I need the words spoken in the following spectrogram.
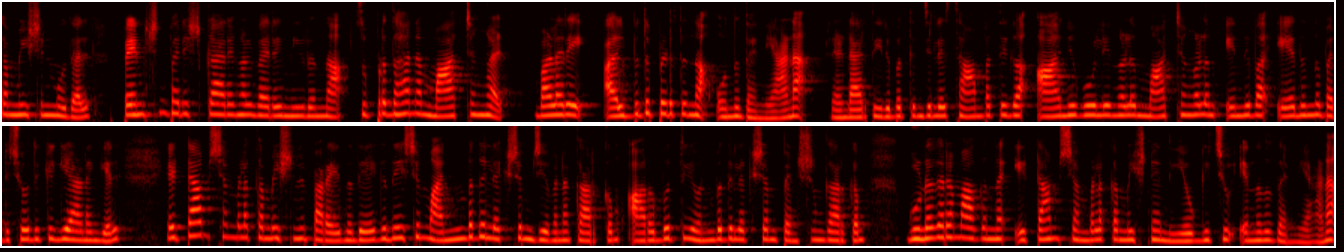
കമ്മീഷൻ മുതൽ പെൻഷൻ പരിഷ്കാരങ്ങൾ വരെ നീളുന്ന സുപ്രധാന മാറ്റങ്ങൾ വളരെ അത്ഭുതപ്പെടുത്തുന്ന ഒന്നു തന്നെയാണ്. രണ്ടായിരത്തി ഇരുപത്തിയഞ്ചിലെ സാമ്പത്തിക ആനുകൂല്യങ്ങളും മാറ്റങ്ങളും എന്നിവ ഏതെന്ന് പരിശോധിക്കുകയാണെങ്കിൽ എട്ടാം ശമ്പള കമ്മീഷനിൽ പറയുന്നത് ഏകദേശം അൻപത് ലക്ഷം ജീവനക്കാർക്കും അറുപത്തിയൊൻപത് ലക്ഷം പെൻഷൻകാർക്കും ഗുണകരമാകുന്ന എട്ടാം ശമ്പള കമ്മീഷനെ നിയോഗിച്ചു എന്നത് തന്നെയാണ്.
